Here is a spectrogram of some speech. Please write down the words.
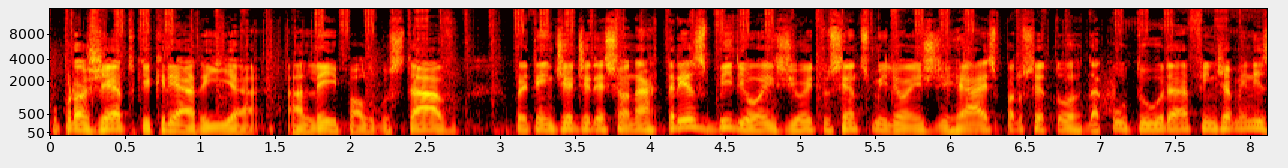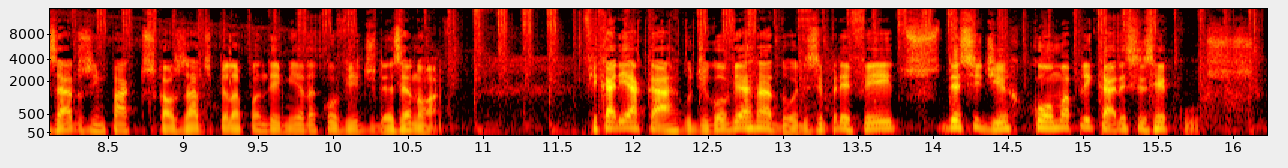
O projeto que criaria a Lei Paulo Gustavo pretendia direcionar 3 bilhões e 800 milhões de reais para o setor da cultura a fim de amenizar os impactos causados pela pandemia da Covid-19. Ficaria a cargo de governadores e prefeitos decidir como aplicar esses recursos.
